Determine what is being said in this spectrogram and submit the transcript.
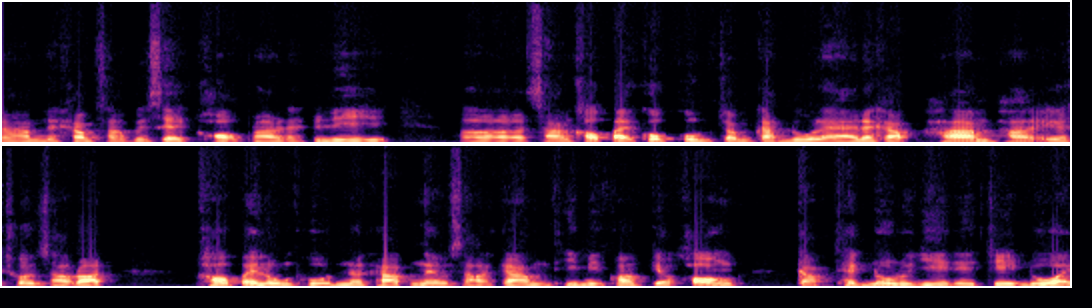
นามในคำสั่งพิเศษของประธานาธิบดี สั่งเข้าไปควบคุมจำกัดดูแลนะครับห้ามภาคเอกชนสหรัฐเข้าไปลงทุนนะครับในอุตสาหกรรมที่มีความเกี่ยวข้องกับเทคโนโลยีในจีนด้วย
